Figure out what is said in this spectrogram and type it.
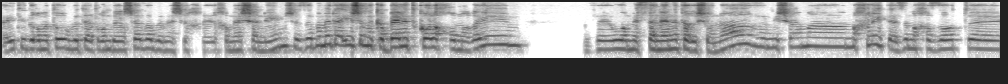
הייתי דרמטורג בתיאטרון באר שבע במשך אה, חמש שנים, שזה באמת האיש שמקבל את כל החומרים, והוא המסננת הראשונה, ומשם מחליט איזה מחזות אה,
